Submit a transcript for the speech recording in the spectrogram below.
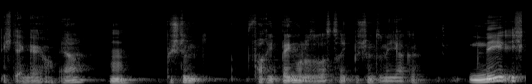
Ich denke ja. Ja, Hm. bestimmt. Farid Bang oder sowas trägt bestimmt so eine Jacke. Nee, ich,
